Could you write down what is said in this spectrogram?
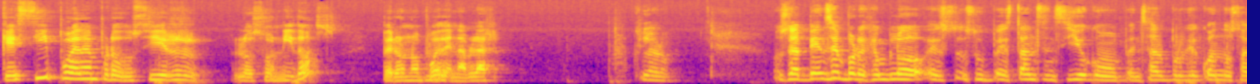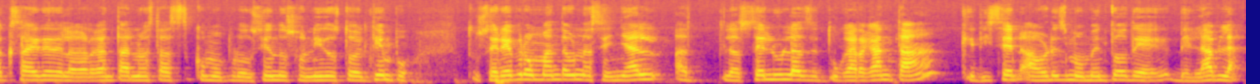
que sí pueden producir los sonidos, pero no pueden hablar. Claro. O sea, piensen, por ejemplo, es tan sencillo como pensar por qué cuando sacas aire de la garganta no estás como produciendo sonidos todo el tiempo. Tu cerebro manda una señal a las células de tu garganta que dicen ahora es momento de- del habla.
